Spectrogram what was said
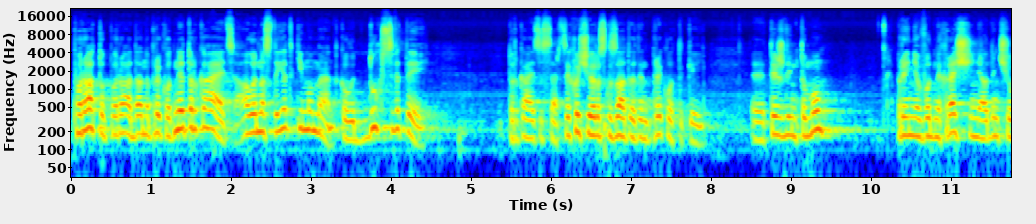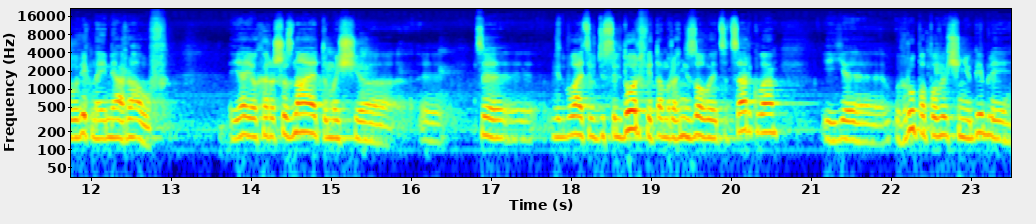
пора то пора, да? наприклад, не торкається, але настає такий момент, коли Дух Святий торкається серця. Я хочу розказати один приклад такий. Е, Тиждень тому прийняв водне хрещення один чоловік на ім'я Рауф. Я його хорошо знаю, тому що е, це відбувається в Дюссельдорфі, там організовується церква, і є група по вивченню Біблії,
